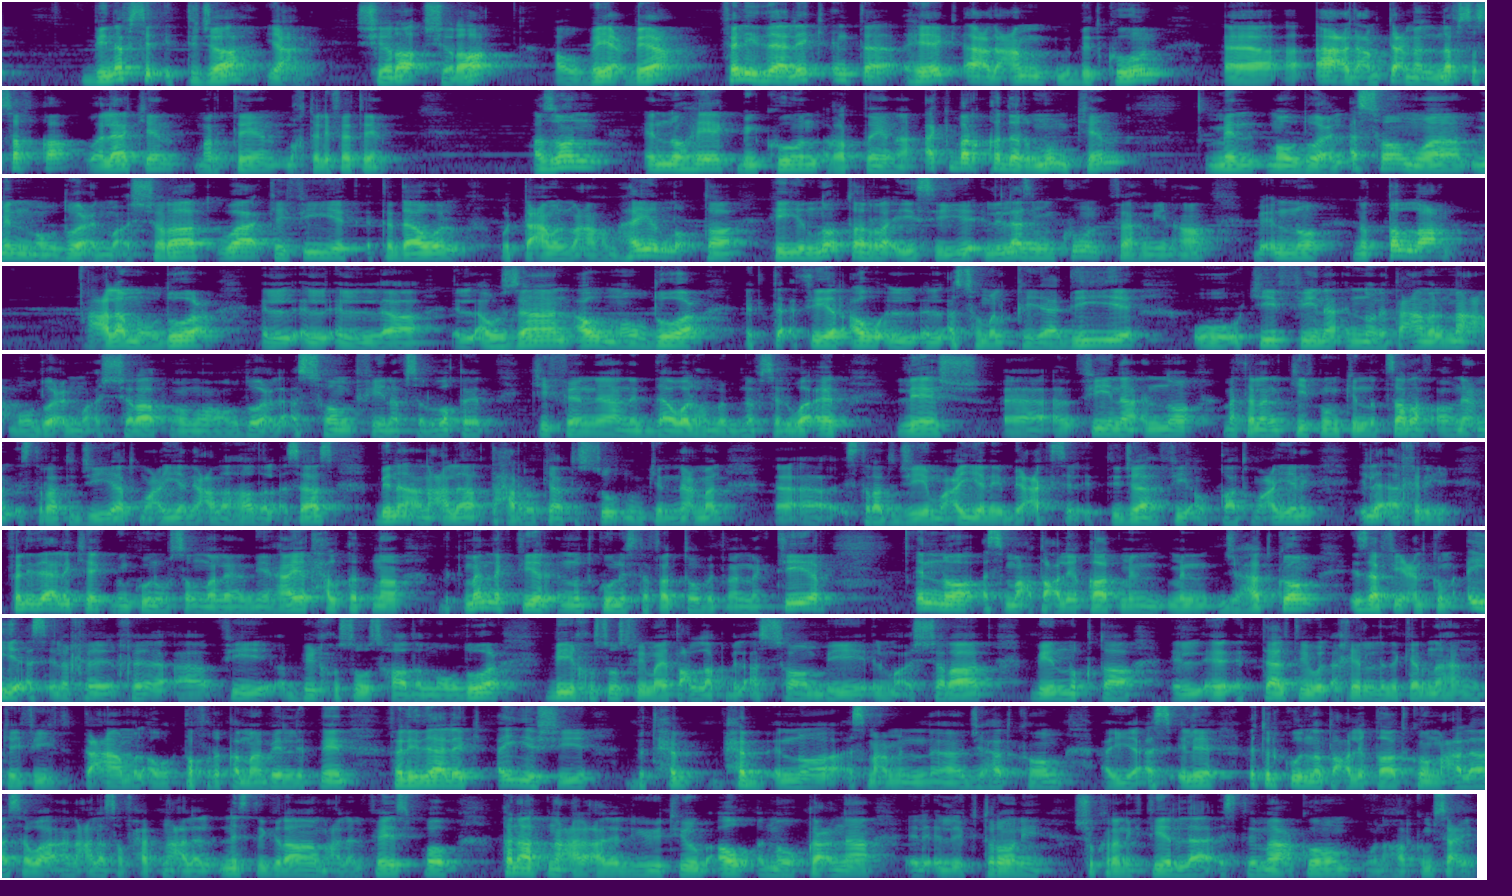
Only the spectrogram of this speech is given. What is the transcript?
بنفس الاتجاه يعني شراء شراء أو بيع بيع. فلذلك أنت هيك قاعد عم بتكون آه، قاعد عم تعمل نفس الصفقة ولكن مرتين مختلفتين. أظن إنه هيك بنكون غطينا. أكبر قدر ممكن من موضوع الأسهم ومن موضوع المؤشرات وكيفية التداول والتعامل معهم. هي النقطة هي النقطة الرئيسية اللي لازم نكون فاهمينها بإنه نطلع على موضوع ال ال ال الأوزان أو موضوع التأثير أو الأسهم القيادية وكيف فينا إنه نتعامل مع موضوع المؤشرات وموضوع الأسهم في نفس الوقت كيف فينا نتداولهم بنفس الوقت ليش فينا إنه مثلا كيف ممكن نتصرف أو نعمل استراتيجيات معينة على هذا الأساس بناء على تحركات السوق. ممكن نعمل آه، آه، استراتيجية معينة بعكس الاتجاه في أوقات معينة إلى آخره. فلذلك هيك بنكون وصلنا لنهاية حلقتنا. بتمنى كثير إنه تكونوا استفدتوا بتمنى كثير إنه أسمع تعليقات من من جهتكم. إذا في عندكم أي أسئلة في بخصوص هذا الموضوع بخصوص فيما يتعلق بالأسهم بالمؤشرات بالنقطة الثالثة والأخيرة اللي ذكرناها إنه كيفية التعامل أو التفرقة ما بين الاثنين. فلذلك أي شيء بتحب بحب إنه أسمع من جهتكم أي أسئلة اتركوا لنا تعليقاتكم على سواء على صفحتنا على الإنستغرام على الفيسبوك قناتنا على اليوتيوب أو موقعنا الإلكتروني. شكرا كثير لإستماعكم ونهاركم سعيد.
